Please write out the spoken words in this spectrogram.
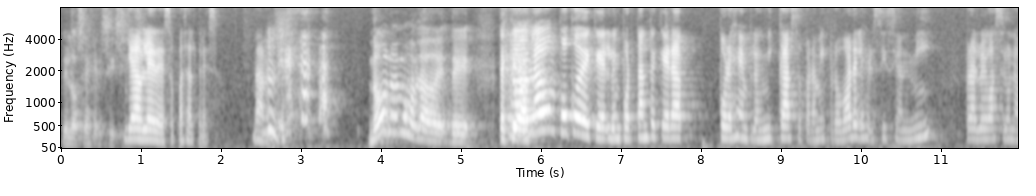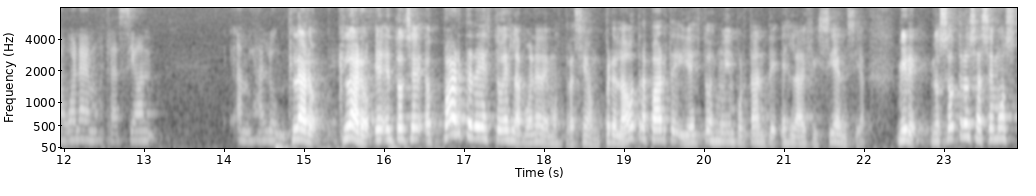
de los ejercicios. Ya hablé de eso, pasa al 3. No, mentira. No, no hemos hablado de... de- es que hablaba un poco de que lo importante que era, por ejemplo, en mi caso, para mí, probar el ejercicio en mí, para luego hacer una buena demostración a mis alumnos. Claro, claro. E- Entonces, eh, parte de esto es la buena demostración, pero la otra parte, y esto es muy importante, es la eficiencia. Mire, nosotros hacemos,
